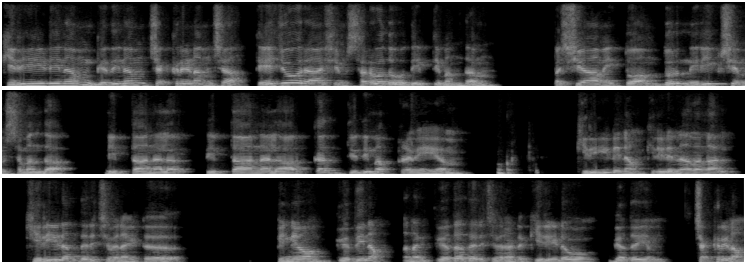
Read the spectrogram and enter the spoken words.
കിരീടിനം ഗതിനം ചക്രിണം ച തേജോരാശിം സർവതോ ദീപ്തിമന്ദം പശ്യാമി ത്വം ദുർനിരീക്ഷ്യം സമന്ത. ദീപ്താനലർ ദീപ്താനലാർക്ക ദ്യുതിമ പ്രമേയം കിരീടിനം കിരീടനം എന്ന് പറഞ്ഞാൽ കിരീടം ധരിച്ചവനായിട്ട്. പിന്നെയോ ഗതിനം എന്ന ഗത ധരിച്ചവനായിട്ട് കിരീടവും ഗതയും ചക്രിണം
